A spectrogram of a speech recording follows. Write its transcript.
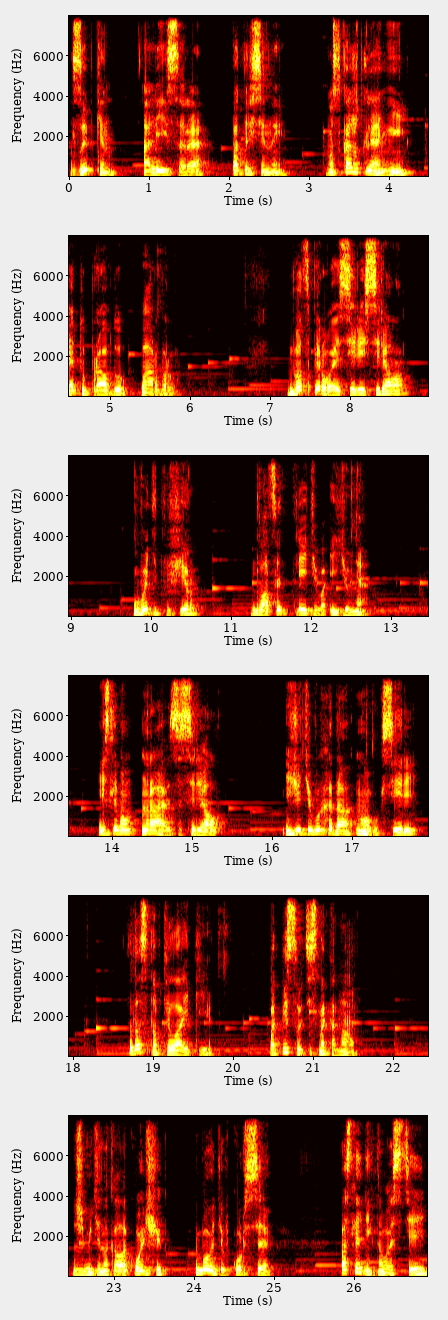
Зыбкин, Али и Сере потрясены. Но скажут ли они эту правду Барбару? 21 серия сериала выйдет в эфир 23 июня. Если вам нравится сериал и ждете выхода новых серий, тогда ставьте лайки, подписывайтесь на канал, жмите на колокольчик и будете в курсе последних новостей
